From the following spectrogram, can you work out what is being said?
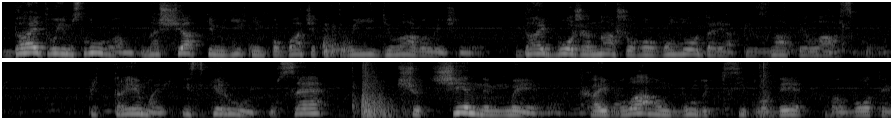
Дай твоїм слугам, нащадкам їхнім побачити твої діла величні. Дай Боже нашого володаря пізнати ласку. Підтримай і скеруй усе, що чинним ми, хай благом будуть всі плоди роботи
